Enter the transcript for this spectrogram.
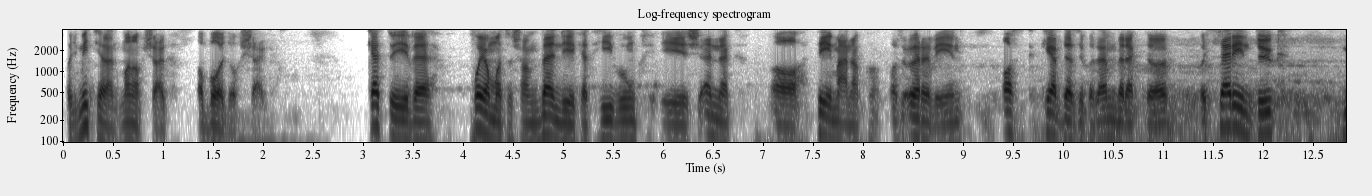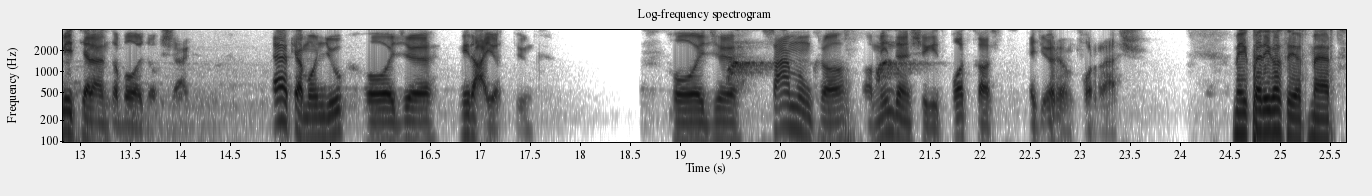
hogy mit jelent manapság a boldogság. Kettő éve folyamatosan vendégeket hívunk, és ennek a témának az örvén azt kérdezzük az emberektől, hogy szerintük mit jelent a boldogság. El kell mondjuk, hogy mi rájöttünk hogy számunkra a Mindenségit podcast egy örömforrás. Mégpedig azért, mert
